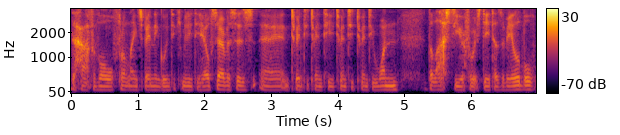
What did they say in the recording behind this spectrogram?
the half of all frontline spending going to community health services uh, in 2020, 2021 the last year for which data is available,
